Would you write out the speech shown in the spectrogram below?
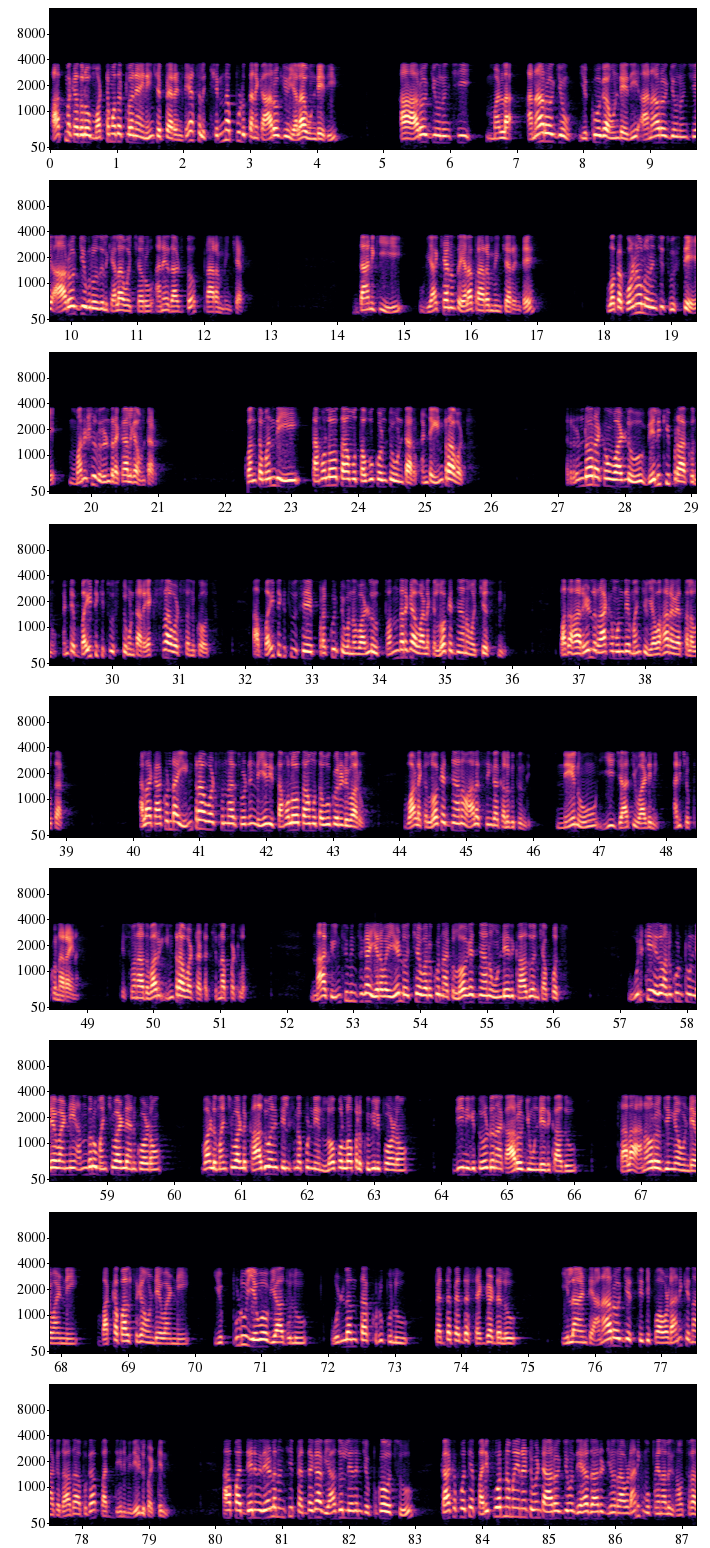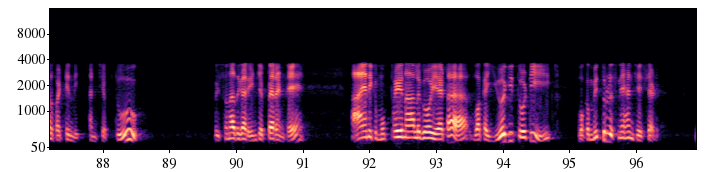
ఆత్మకథలో మొట్టమొదట్లోనే ఆయన ఏం చెప్పారంటే అసలు చిన్నప్పుడు తనకు ఆరోగ్యం ఎలా ఉండేది ఆ ఆరోగ్యం నుంచి మళ్ళా అనారోగ్యం ఎక్కువగా ఉండేది అనారోగ్యం నుంచి ఆరోగ్య రోజులకు ఎలా వచ్చారు అనే దాటితో ప్రారంభించారు. దానికి వ్యాఖ్యానంతో ఎలా ప్రారంభించారంటే ఒక కోణంలో నుంచి చూస్తే మనుషులు రెండు రకాలుగా ఉంటారు. కొంతమంది తమలో తాము తవ్వుకుంటూ ఉంటారు అంటే ఇంట్రావర్ట్స్ రెండో రకం వాళ్ళు వెలికి ప్రాకును అంటే బయటికి చూస్తూ ఉంటారు ఎక్స్ట్రావర్ట్స్ అనుకోవచ్చు. ఆ బయటకు చూసే ప్రకృతి ఉన్నవాళ్ళు తొందరగా వాళ్ళకి లోక జ్ఞానం వచ్చేస్తుంది. పదహారేళ్ళు రాకముందే మంచి వ్యవహారవేత్తలు అవుతారు. అలా కాకుండా ఇంట్రావర్డ్స్ ఉన్నారు చూడండి ఏది తమలో తాము తవ్వుకొనిడి వారు. వాళ్ళకి లోకజ్ఞానం ఆలస్యంగా కలుగుతుంది. నేను ఈ జాతి వాడిని అని చెప్పుకున్నారు ఆయన. విశ్వనాథ్ వారు ఇంట్రావర్ట్ అట చిన్నప్పట్లో. నాకు ఇంచుమించుగా ఇరవై ఏళ్ళు వచ్చే వరకు నాకు లోకజ్ఞానం ఉండేది కాదు అని చెప్పొచ్చు. ఊరికే ఏదో అనుకుంటూ ఉండేవాడిని అందరూ మంచివాళ్ళే అనుకోవడం వాళ్ళు మంచివాళ్ళు కాదు అని తెలిసినప్పుడు నేను లోపల లోపల కుమిలిపోవడం దీనికి తోడు నాకు ఆరోగ్యం ఉండేది కాదు. చాలా అనారోగ్యంగా ఉండేవాణ్ణి బక్కపల్సగా ఉండేవాణ్ణి. ఎప్పుడూ ఏవో వ్యాధులు ఒళ్ళంతా కురుపులు పెద్ద పెద్ద సెగ్గడ్డలు. ఇలాంటి అనారోగ్య స్థితి పోవడానికి నాకు దాదాపుగా పద్దెనిమిదేళ్ళు పట్టింది. ఆ పద్దెనిమిదేళ్ళ నుంచి పెద్దగా వ్యాధులు లేదని చెప్పుకోవచ్చు. కాకపోతే పరిపూర్ణమైనటువంటి ఆరోగ్యం దేహదారుఢ్యం రావడానికి ముప్పై నాలుగు సంవత్సరాలు పట్టింది అని చెప్తూ విశ్వనాథ్ గారు ఏం చెప్పారంటే ఆయనకి ముప్పై నాలుగో ఏట ఒక యోగి తోటి ఒక మిత్రుడు స్నేహం చేశాడు.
